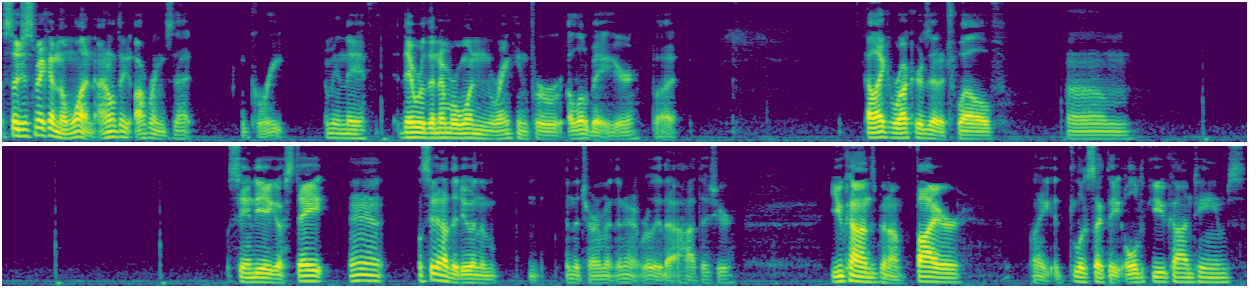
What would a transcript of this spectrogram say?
So just make them the one. I don't think Auburn's that great. I mean they they were the number one ranking for a little bit here, but I like Rutgers at a 12. Um, San Diego State, eh, we'll see how they do in the in the tournament. They're not really that hot this year. UConn's been on fire. Like it looks like the old UConn teams.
